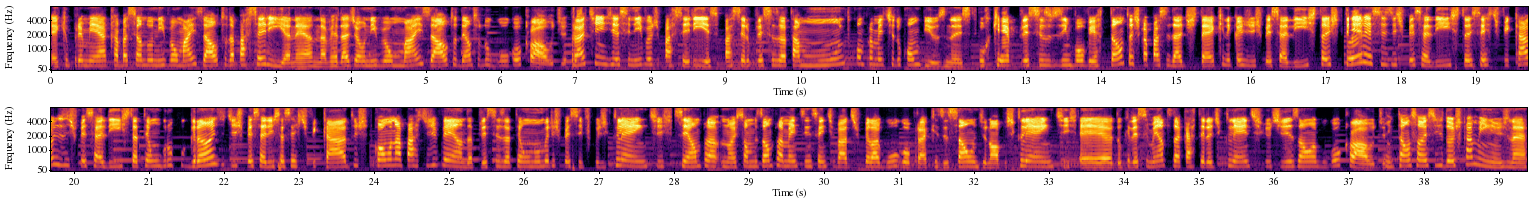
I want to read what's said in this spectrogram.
é que o Premier acaba sendo o nível mais alto da parceria, né? Na verdade, é o nível mais alto dentro do Google Cloud. Para atingir esse nível de parceria, esse parceiro precisa estar muito comprometido com o business, porque precisa desenvolver tanto as capacidades técnicas de especialistas, ter esses especialistas especialistas, certificar os especialistas, ter um grupo grande de especialistas certificados, como na parte de venda, precisa ter um número específico de clientes, ser ampla, nós somos amplamente incentivados pela Google para aquisição de novos clientes, é, do crescimento da carteira de clientes que utilizam a Google Cloud. Então são esses dois caminhos, né?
